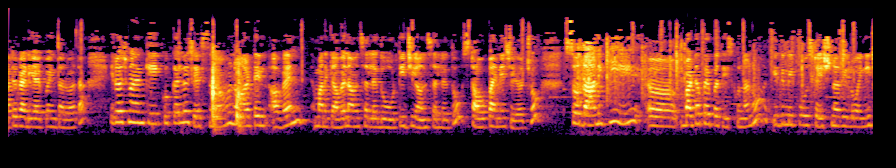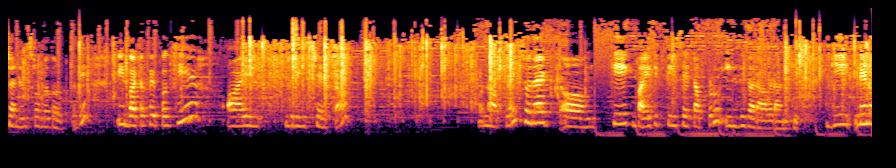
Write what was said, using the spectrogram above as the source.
బ్యాటర్ రెడీ అయిపోయిన తర్వాత ఈరోజు మనం కేక్ కుక్కర్లో చేస్తున్నాము. నాట్ ఇన్ అవెన్ మనకి అవెన్ అవసరం లేదు ఓటీజీ అవసరం లేదు. స్టవ్ పైనే చేయొచ్చు. సో దానికి బటర్ పేపర్ తీసుకున్నాను. ఇది మీకు స్టేషనరీలో ఎనీ జనరల్ స్టోర్లో దొరుకుతుంది. ఈ బటర్ పేపర్కి ఆయిల్ గ్రీస్ నా అప్లై సో దాట్ కేక్ బయటికి తీసేటప్పుడు ఈజీగా రావడానికి. గీ నేను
